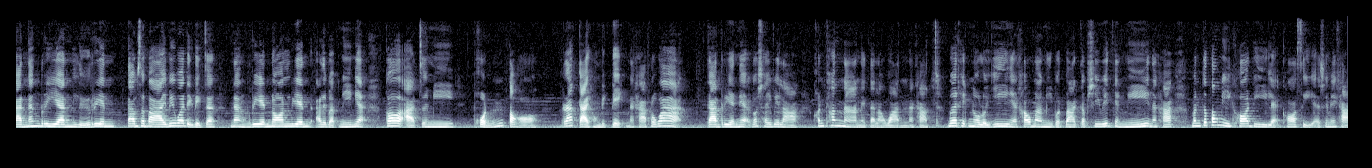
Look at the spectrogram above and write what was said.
การนั่งเรียนหรือเรียนตามสบาย ไม่ว่าเด็กๆ จะนั่งเรียนนอนเรียนอะไรแบบนี้เนี่ยก็อาจจะมี ผลต่อร่างกายของเด็กๆนะคะ เพราะว่าการเรียนเนี่ยก็ใช้เวลาค่อนข้างนานในแต่ละวันนะคะ เมื่อเทคโนโลยีเนี่ยเข้ามามีบทบาทกับชีวิตอย่างนี้นะคะ มันก็ต้องมีข้อดีและข้อเสียใช่ไหมคะ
